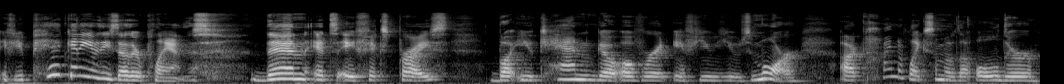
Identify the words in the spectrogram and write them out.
If you pick any of these other plans, then it's a fixed price, but you can go over it if you use more. Uh, kind of like some of the older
